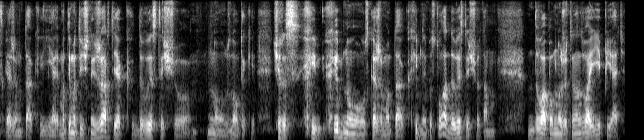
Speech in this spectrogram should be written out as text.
скажімо так, є математичний жарт, як довести, що ну, знов таки, через хиб, хибну, скажімо так, хибний постулат довести, що там 2 помножити на 2 є 5.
